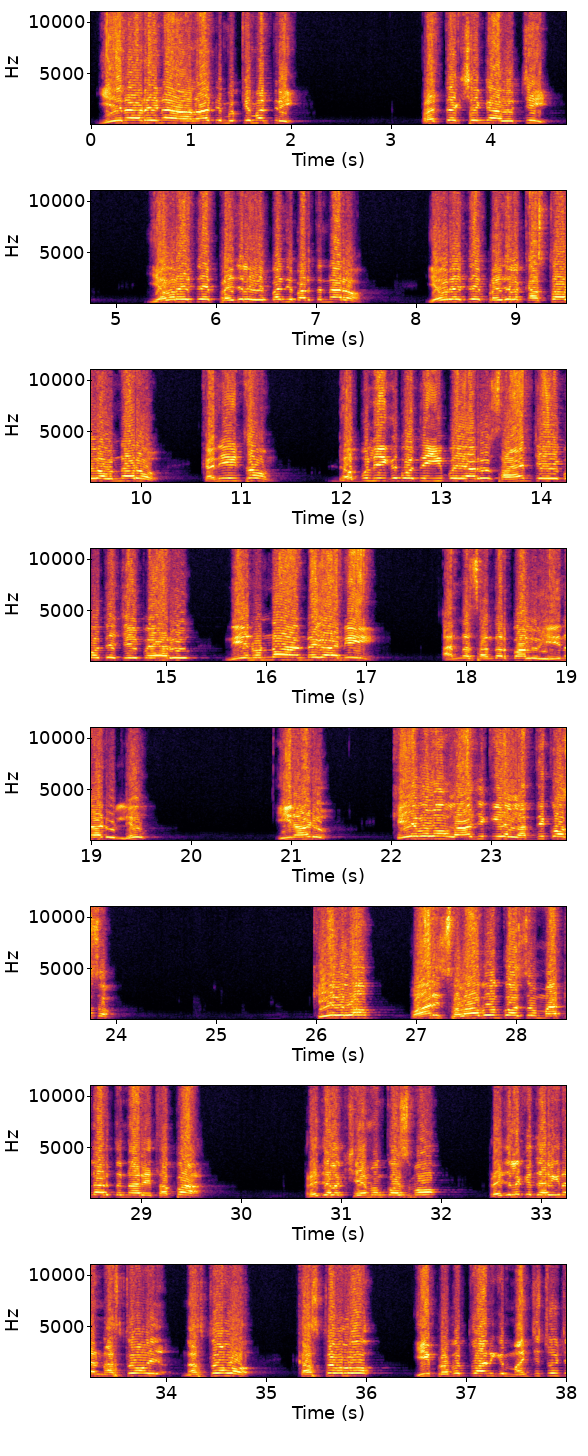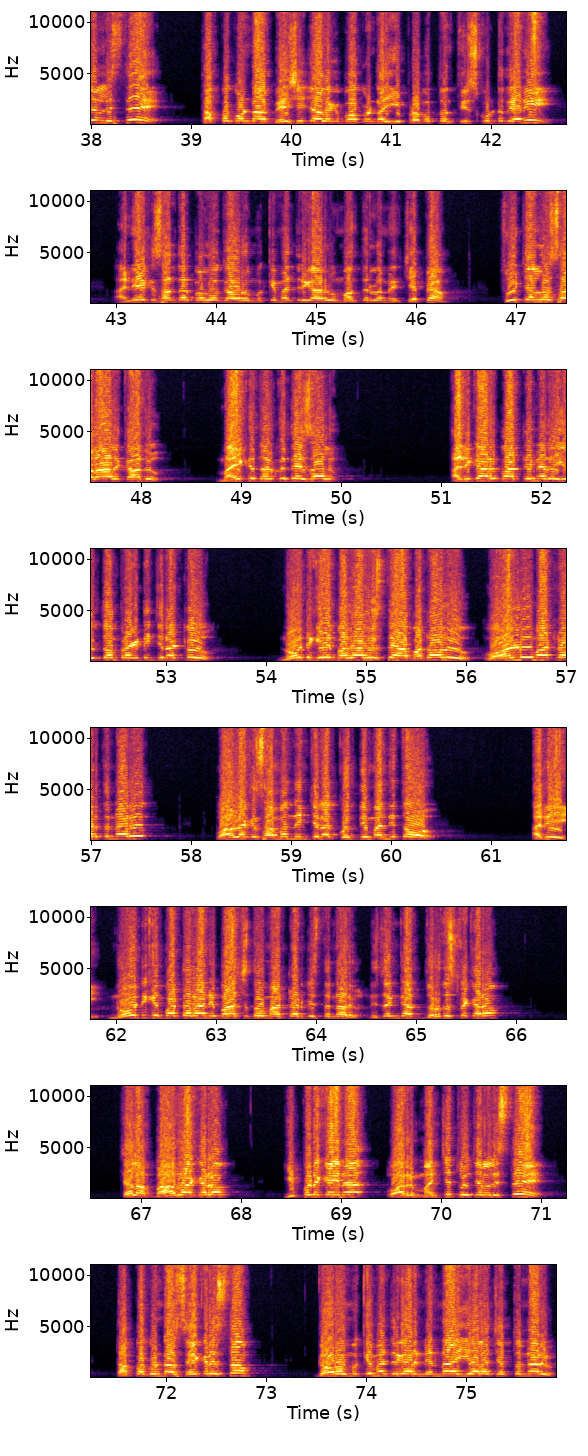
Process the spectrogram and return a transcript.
ఏనాడైనా ఆనాటి ముఖ్యమంత్రి ప్రత్యక్షంగా వచ్చి ఎవరైతే ప్రజలు ఇబ్బంది పడుతున్నారో ఎవరైతే ప్రజల కష్టాల్లో ఉన్నారో కనీసం డబ్బు లేకపోతే ఈపోయారు సాయం చేయకపోతే చేయిపోయారు. నేనున్నా అండగా అని అన్న సందర్భాలు ఏనాడు లేవు. ఈనాడు కేవలం రాజకీయ లబ్ధి కోసం కేవలం వారి స్వలాభం కోసం మాట్లాడుతున్నారే తప్ప ప్రజల క్షేమం కోసమో ప్రజలకు జరిగిన నష్టం నష్టంలో కష్టంలో ఈ ప్రభుత్వానికి మంచి సూచనలు ఇస్తే తప్పకుండా బేషిజాలకు పోకుండా ఈ ప్రభుత్వం తీసుకుంటది అని అనేక సందర్భంలో గౌరవ ముఖ్యమంత్రి గారు మంత్రులు మేము చెప్పాం. సూచనలు సలహాలు కాదు. మైక్ దొరికితే చాలు. అధికార పార్టీ మీద యుద్ధం ప్రకటించినట్లు నోటికే పదాలు వస్తే ఆ పదాలు వాళ్ళు మాట్లాడుతున్నారు. వాళ్ళకి సంబంధించిన కొద్ది మందితో అది నోటికి పట్టరాని భాషతో మాట్లాడిపిస్తున్నారు. నిజంగా దురదృష్టకరం. చాలా బాధాకరం. ఇప్పటికైనా వారు మంచి సూచనలు ఇస్తే తప్పకుండా సేకరిస్తాం. గౌరవ ముఖ్యమంత్రి గారు నిన్న ఇయ్యాల చెప్తున్నారు.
